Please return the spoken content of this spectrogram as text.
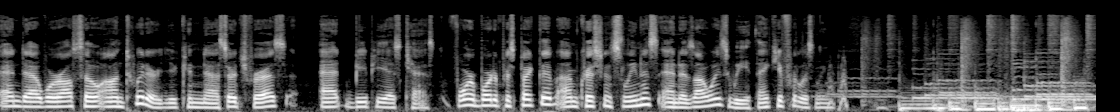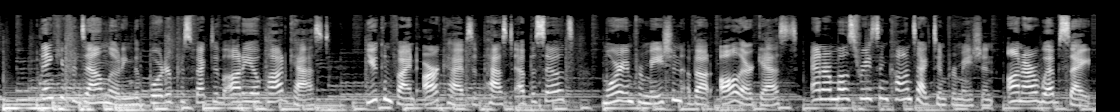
And uh, we're also on Twitter. You can uh, search for us at bpscast. For Border Perspective, I'm Christian Salinas, and as always, we thank you for listening. Thank you for downloading the Border Perspective audio podcast. You can find archives of past episodes, more information about all our guests, and our most recent contact information on our website,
